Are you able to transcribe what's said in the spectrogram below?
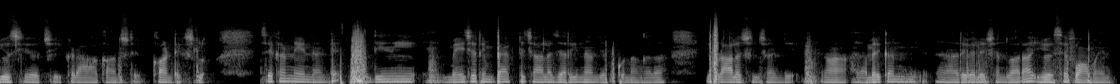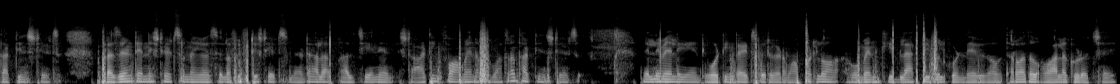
యూజ్ చేయవచ్చు ఇక్కడ ఆ కాన్స్టె కాంటెక్స్లో సెకండ్ ఏంటంటే దీని మేజర్ ఇంపాక్ట్ చాలా జరిగిందని చెప్పుకున్నాం కదా. ఇప్పుడు ఆలోచించండి. అమెరికన్ రివల్యూషన్ ద్వారా యూఎస్ఏ ఫామ్ అయింది థర్టీన్ స్టేట్స్. ప్రజెంట్ ఎన్ని స్టేట్స్ ఉన్నాయి యూఎస్ఏలో? ఫిఫ్టీ స్టేట్స్ ఉన్నాయంటే అలా అది చేంజ్ అయింది. స్టార్టింగ్ ఫామ్ అయినప్పుడు మాత్రం థర్టీన్ స్టేట్స్. మెల్లిమెల్లిగా ఏంటి? ఓటింగ్ రైట్స్ పెరగడం. అప్పట్లో ఉమెన్కి బ్లాక్ పీపుల్కి ఉండేవి కావు. తర్వాత వాళ్ళకు కూడా వచ్చాయి.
